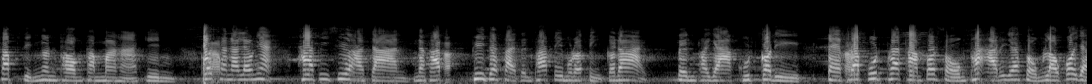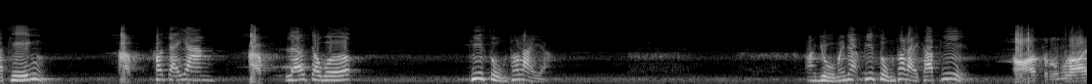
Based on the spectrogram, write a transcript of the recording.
ทรัพย์สินเงินทองทำมาหากิน เพราะฉะนั้นแล้วเนี่ย ถ้าพี่เชื่ออาจารย์นะครับครับพี่จะใส่เป็นพระตรีมุรติก็ได้ เป็นพญาครุดก็ดี แต่พระพุทธพระธรรมพระสงฆ์พระอริยสงฆ์เราก็อย่าทิ้ง ครับ เข้าใจยังครับ แล้วจะเวิร์กพี่สูงเท่าไหร่อะอะอยู่ไหมเนี่ย พี่สูงเท่าไหร่ครับ พี่อ๋อสูงร้อย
